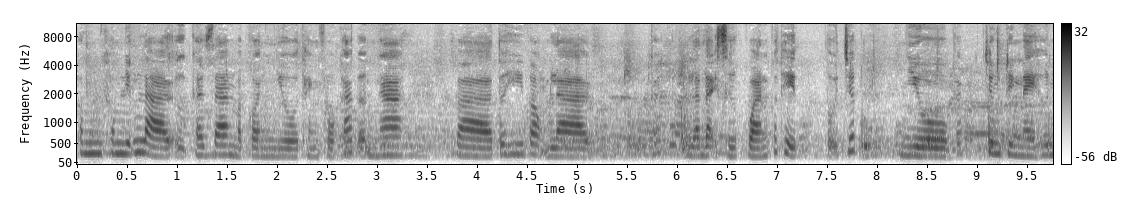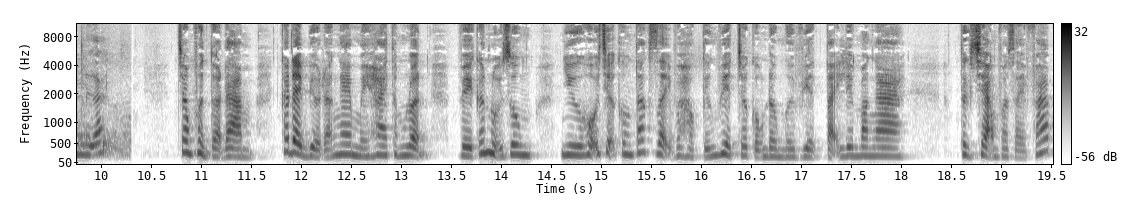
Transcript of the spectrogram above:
không không những là ở Kazan mà còn nhiều thành phố khác ở Nga. Và tôi hy vọng là các là đại sứ quán có thể tổ chức nhiều các chương trình này hơn nữa. Trong phần tọa đàm, các đại biểu đã nghe 12 tham luận về các nội dung như hỗ trợ công tác dạy và học tiếng Việt cho cộng đồng người Việt tại Liên bang Nga, thực trạng và giải pháp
